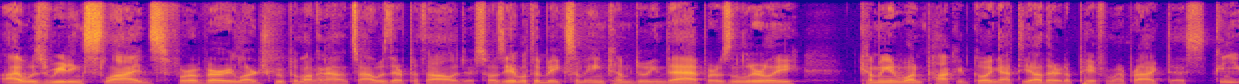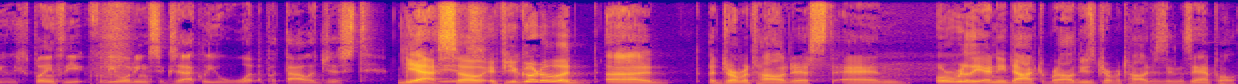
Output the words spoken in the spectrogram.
I was reading slides for a very large group in Long Island, so I was their pathologist. So I was able to make some income doing that, but it was literally coming in one pocket, going out the other to pay for my practice. Can you explain for the for the audience exactly what a pathologist? Yeah. So if you go to a, a a dermatologist and or really any doctor, but I'll use dermatologist as an example,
